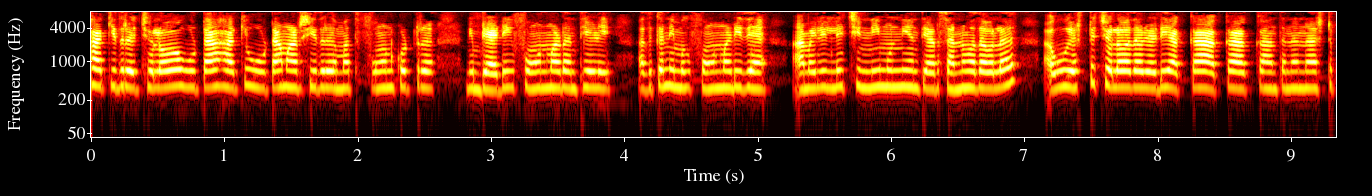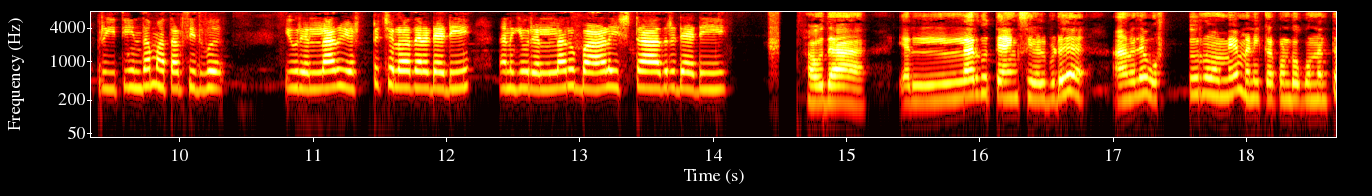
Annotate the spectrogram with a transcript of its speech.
ಹಾಕಿದ್ರು, ಚಲೋ ಊಟ ಹಾಕಿ ಊಟ ಮಾಡಿಸಿದ್ರು ಮತ್ತು ಫೋನ್ ಕೊಟ್ಟರು ನಿಮ್ಮ ಡ್ಯಾಡಿಗೆ ಫೋನ್ ಮಾಡು ಅಂತ ಹೇಳಿ, ಅದಕ್ಕೆ ನಿಮಗೆ ಫೋನ್ ಮಾಡಿದೆ. ಆಮೇಲೆ ಇಲ್ಲಿ ಚಿನ್ನಿ ಮುನ್ನಿ ಅಂತ ಎರಡು ಸಣ್ಣ ಅದಾವಲ್ಲ, ಅವು ಎಷ್ಟು ಚಲೋ ಅದಾವ ಡ್ಯಾಡಿ, ಅಕ್ಕ ಅಕ್ಕ ಅಕ್ಕ ಅಂತ ನನ್ನ ಅಷ್ಟು ಪ್ರೀತಿಯಿಂದ ಮಾತಾಡ್ಸಿದ್ವು. ಇವರೆಲ್ಲರೂ ಎಷ್ಟು ಚಲೋ ಅದಾರ ಡ್ಯಾಡಿ, ನನಗೆ ಇವರೆಲ್ಲರೂ ಭಾಳ ಇಷ್ಟ ಆದ್ರು ಡ್ಯಾಡಿ. ಹೌದಾ? ಎಲ್ಲರಿಗೂ ಥ್ಯಾಂಕ್ಸ್ ಹೇಳ್ಬಿಡು. ಆಮೇಲೆ ಅಷ್ಟೂ ಒಮ್ಮೆ ಮನೆಗೆ ಕರ್ಕೊಂಡು ಹೋಗೋಣಂತ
